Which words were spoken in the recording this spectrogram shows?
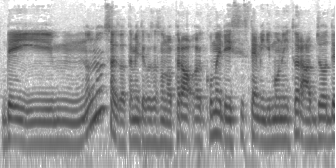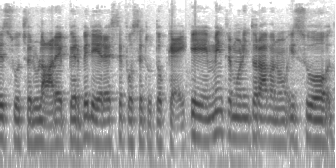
dei mm, non, non so esattamente cosa sono però eh, come dei sistemi di monitoraggio del suo cellulare per vedere se fosse tutto ok. E mentre monitoravano il suo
